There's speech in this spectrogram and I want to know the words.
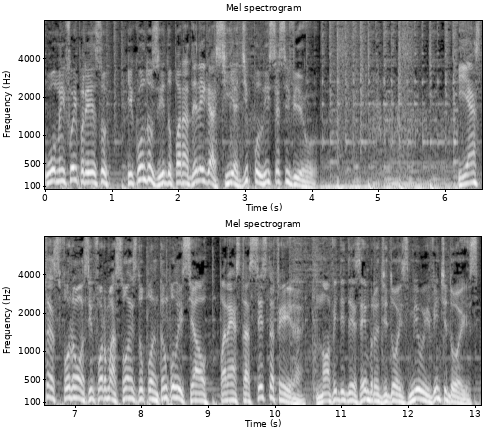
O homem foi preso e conduzido para a delegacia de Polícia Civil. E estas foram as informações do plantão policial para esta sexta-feira, 9 de dezembro de 2022.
